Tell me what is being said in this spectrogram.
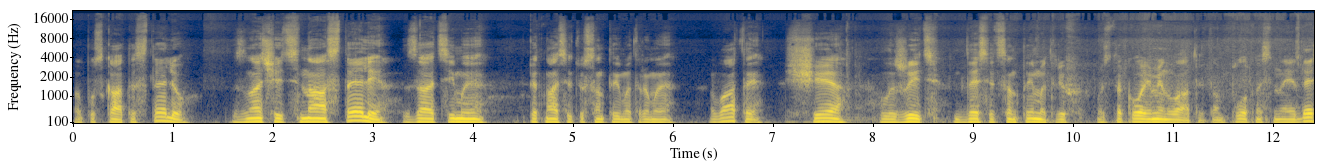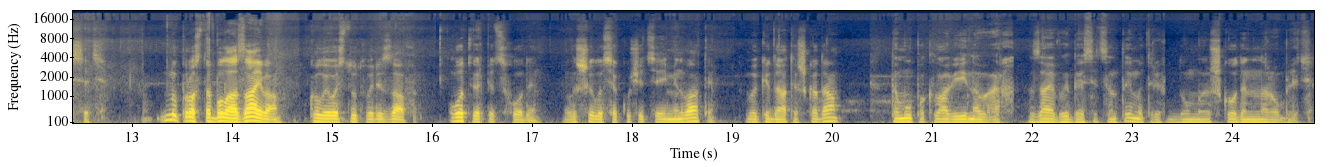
опускати стелю. Значить, на стелі за цими 15 сантиметрами вати ще лежить 10 сантиметрів ось такої мінвати. Там плотність в неї 10. Ну просто була зайва, коли ось тут вирізав отвір під сходи. Лишилося куча цієї мінвати. Викидати шкода, тому поклав її наверх. Зайвих 10 сантиметрів, думаю, шкоди не нароблять.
